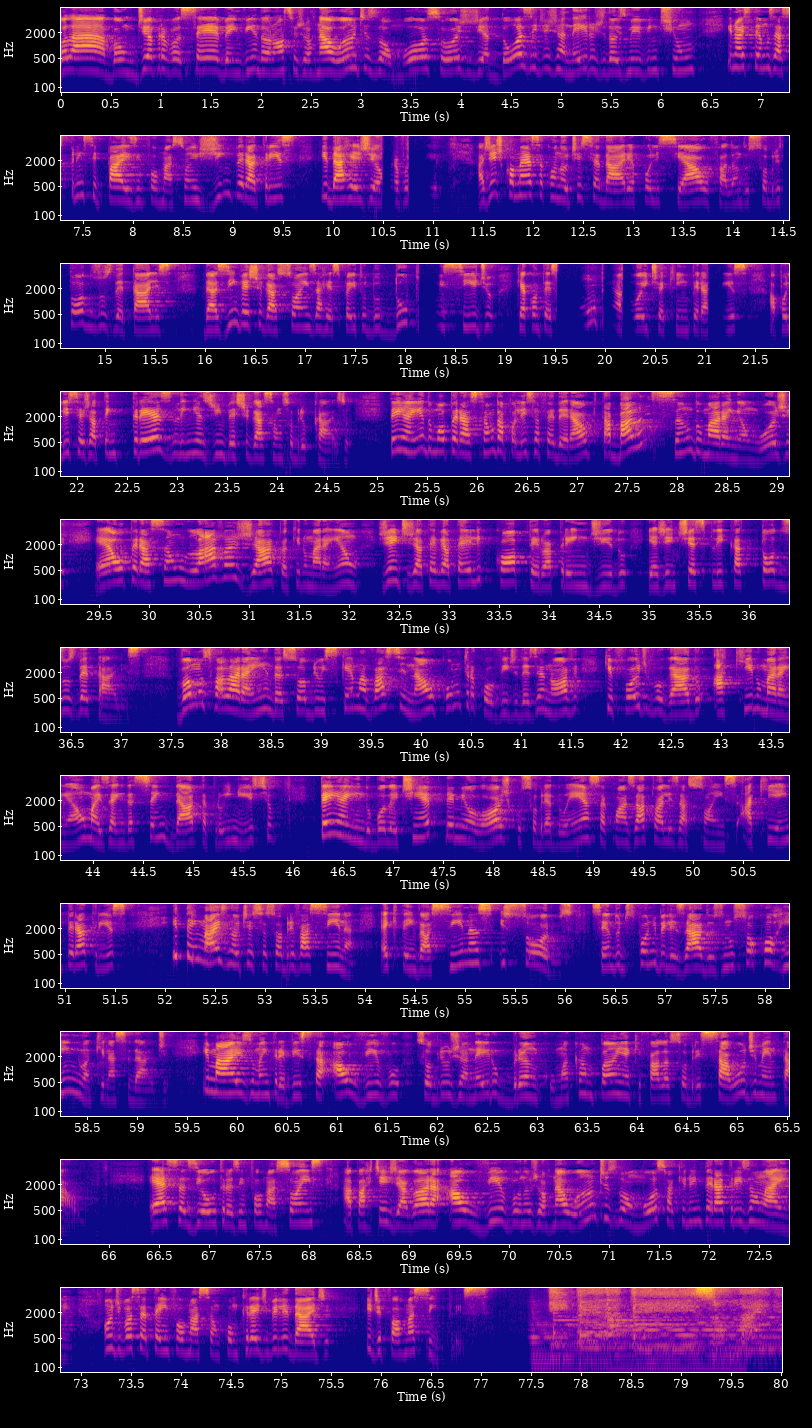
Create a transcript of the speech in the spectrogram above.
Olá, bom dia para você, bem-vindo ao nosso jornal Antes do Almoço, hoje, dia 12 de janeiro de 2021, e nós temos as principais informações de Imperatriz e da região para você. A gente começa com notícia da área policial, falando sobre todos os detalhes das investigações a respeito do duplo homicídio que aconteceu Ontem à noite, aqui em Imperatriz, a polícia já tem três linhas de investigação sobre o caso. Tem ainda uma operação da Polícia Federal que está balançando o Maranhão hoje. É a Operação Lava Jato aqui no Maranhão. Gente, já teve até helicóptero apreendido e a gente explica todos os detalhes. Vamos falar ainda sobre o esquema vacinal contra a Covid-19 que foi divulgado aqui no Maranhão, mas ainda sem data para o início. Tem ainda o boletim epidemiológico sobre a doença, com as atualizações aqui em Imperatriz. E tem mais notícias sobre vacina. É que tem vacinas e soros sendo disponibilizados no Socorrinho aqui na cidade. E mais uma entrevista ao vivo sobre o Janeiro Branco, uma campanha que fala sobre saúde mental. Essas e outras informações a partir de agora ao vivo no jornal Antes do Almoço aqui no Imperatriz Online, onde você tem informação com credibilidade e de forma simples. Imperatriz Online.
